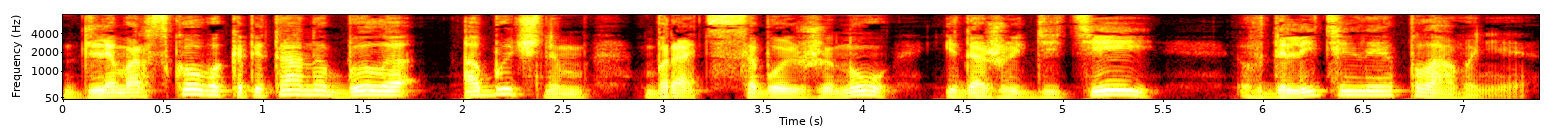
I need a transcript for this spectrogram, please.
для морского капитана было обычным брать с собой жену и даже детей в длительное плавание.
